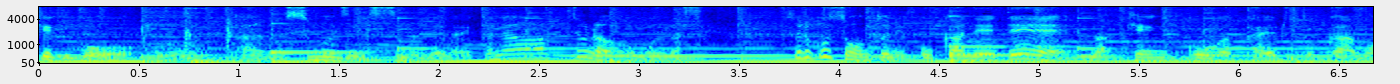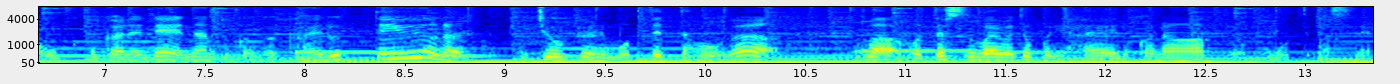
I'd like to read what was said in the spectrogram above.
結構、うん、あのスムーズに進むんじゃないかなっていうのは思います。それこそ本当にお金で、まあ、健康が買えるとか、まあ、お金で何とかが買えるっていうような状況に持っていった方が、まあ、私の場合は特に早いのかなと思ってますね。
